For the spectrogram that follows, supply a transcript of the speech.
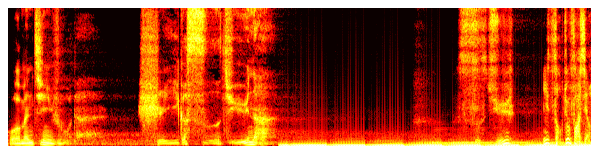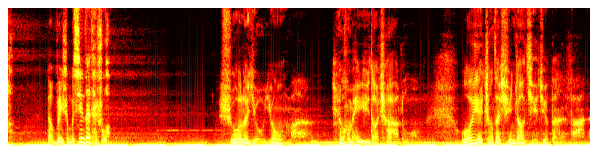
我们进入的是一个死局呢。死局？你早就发现了，那为什么现在才说？说了有用吗？又没遇到岔路，我也正在寻找解决办法呢。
